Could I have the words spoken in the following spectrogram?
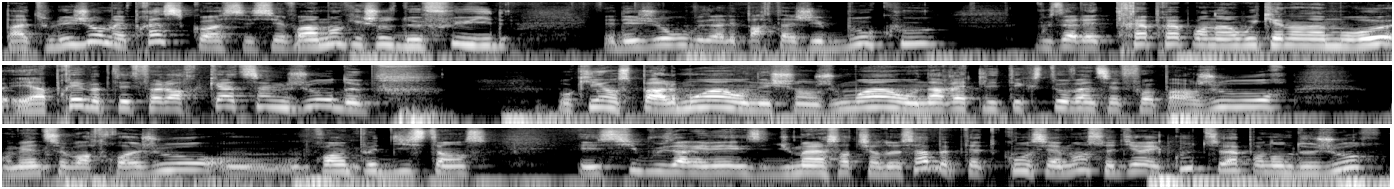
pas tous les jours, mais presque, quoi. C'est vraiment quelque chose de fluide. Il y a des jours où vous allez partager beaucoup, vous allez être très prêt pendant un week-end en amoureux, et après, il va peut-être falloir 4-5 jours de ok, on se parle moins, on échange moins, on arrête les textos 27 fois par jour, on vient de se voir 3 jours, on, prend un peu de distance. Et si vous arrivez, du mal à sortir de ça, bah, peut-être consciemment se dire, écoute, là, pendant deux jours,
